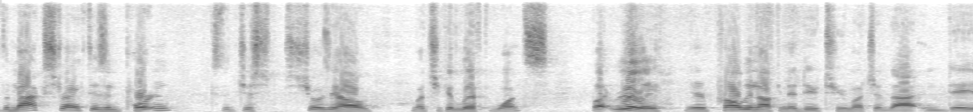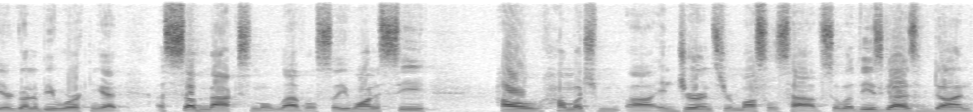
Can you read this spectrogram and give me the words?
the max strength is important because it just shows you how much you can lift once. But really, you're probably not going to do too much of that in a day. You're going to be working at a sub-maximal level. So you want to see how, how much uh, endurance your muscles have. So what these guys have done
